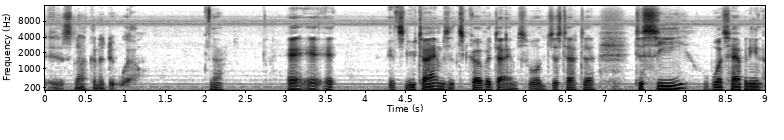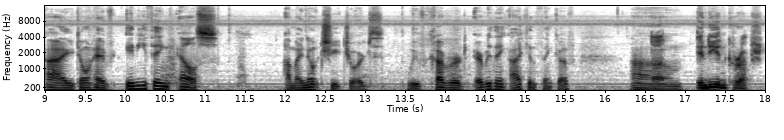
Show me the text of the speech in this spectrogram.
is not going to do well. It, it, it it's new times. It's COVID times. We'll just have to to see what's happening. I don't have anything else on my note sheet, George. We've covered everything I can think of. Um, uh, Indian corruption.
